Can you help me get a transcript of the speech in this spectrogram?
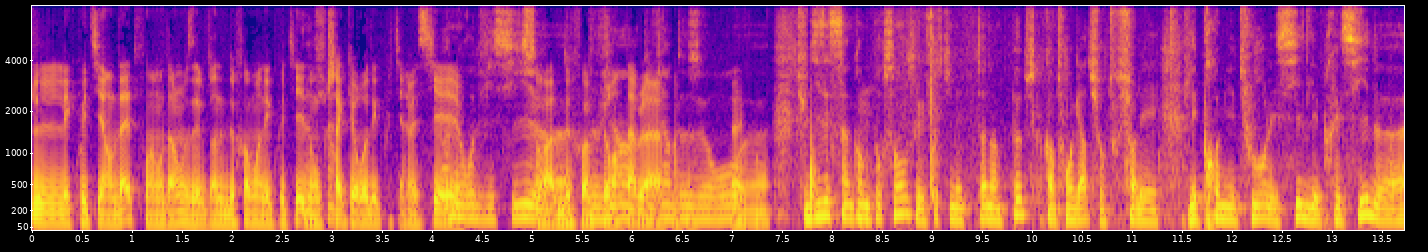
l'equity en dette, fondamentalement, vous avez besoin de deux fois moins d'equity. Donc, chaque euro d'equity investi un euro de VC sera deux fois plus rentable. Devient 2 euros. Euh, tu disais 50%, c'est quelque chose qui m'étonne un peu, parce que quand on regarde surtout sur les, les premiers tours, les seeds, les pré-seeds, euh,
